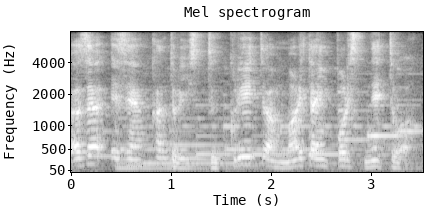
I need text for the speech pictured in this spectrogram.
other Asian countries to create a maritime police network.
